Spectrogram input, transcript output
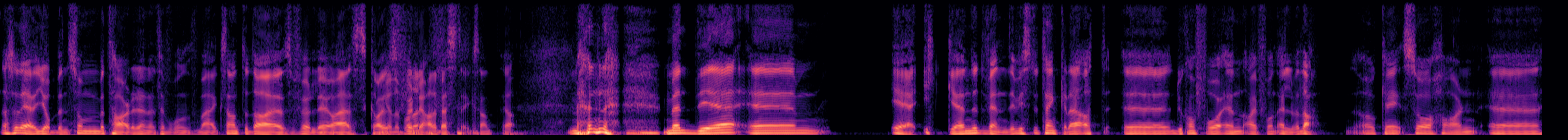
altså det er jo jobben som betaler denne telefonen for meg. ikke sant? Og da er jeg selvfølgelig, og jeg skal jo selvfølgelig ha det beste. ikke sant? Ja. Men, men det eh, er ikke nødvendig hvis du tenker deg at eh, du kan få en iPhone 11. da. Ok, Så har den eh,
